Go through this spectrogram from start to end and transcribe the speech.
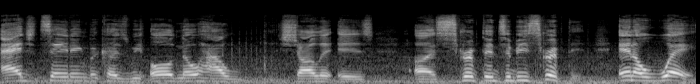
agitating because we all know how Charlotte is uh, scripted to be scripted in a way,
